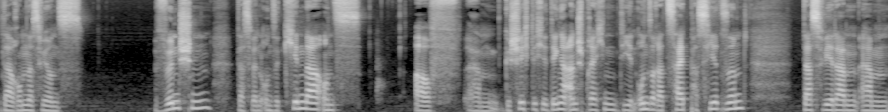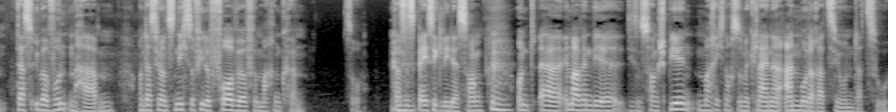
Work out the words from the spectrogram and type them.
darum, dass wir uns wünschen, dass wenn unsere Kinder uns auf ähm, geschichtliche Dinge ansprechen, die in unserer Zeit passiert sind, dass wir dann ähm, das überwunden haben und dass wir uns nicht so viele Vorwürfe machen können. So. Das Mhm. ist basically der Song. Mhm. Und äh, immer wenn wir diesen Song spielen, mache ich noch so eine kleine Anmoderation dazu.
